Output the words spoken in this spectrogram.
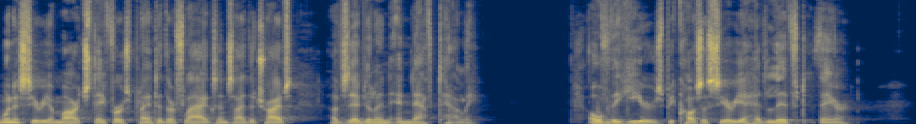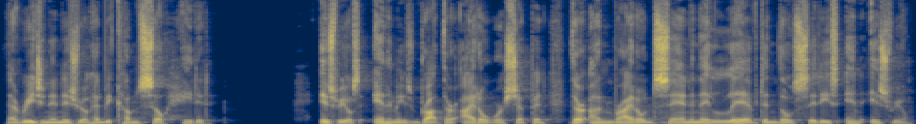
When Assyria marched, they first planted their flags inside the tribes of Zebulun and Naphtali. Over the years, because Assyria had lived there, that region in Israel had become so hated. Israel's enemies brought their idol worship and their unbridled sin, and they lived in those cities in Israel.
